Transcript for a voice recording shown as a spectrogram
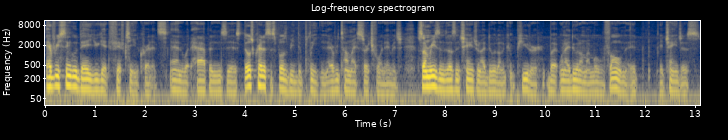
every single day you get 15 credits. And what happens is those credits are supposed to be depleting every time i search for an image. For some reason it doesn't change when i do it on a computer but when i do it on my mobile phone it it changes.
